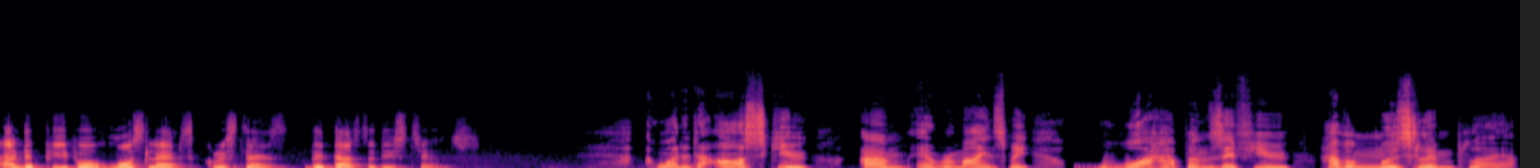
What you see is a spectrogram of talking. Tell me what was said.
and the people, Muslims, Christians, they dance to these tunes. I wanted to ask you, um, it reminds me, what happens if you have a Muslim player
